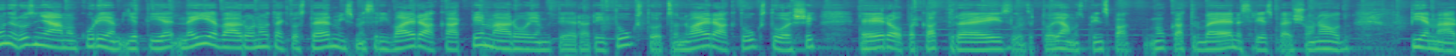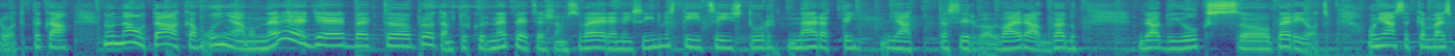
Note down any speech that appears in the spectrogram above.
Un ir uzņēmumi, kuriem, ja tie neievēro noteiktos termiņus, mēs arī vairāk kārt piemērojam, tie ir arī tūkstoši un vairāk tūkstoši eiro par katru reizi. Līdz ar to jā, mums principā nu, katru mēnesi ir iespēja šo naudu piemērota. Tā kā, nu, nav tā, ka uzņēmumi nereaģē, bet, protams, tur, kur ir nepieciešams vērienīgs investīcijas, investīcijas tur nereti jā, tas ir vairāku gadu, gadu ilgs uh, periods. Un jāsaka, ka mēs,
